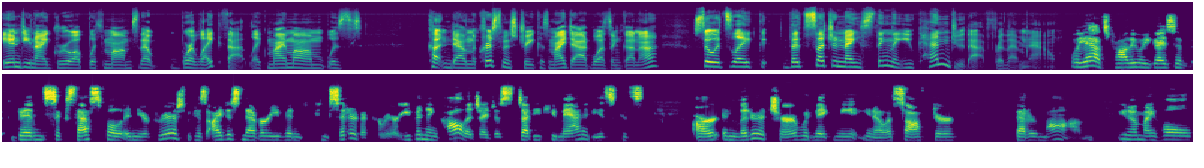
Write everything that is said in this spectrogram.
Andy and I grew up with moms that were like that like my mom was cutting down the Christmas tree because my dad wasn't gonna. So it's like that's such a nice thing that you can do that for them now. Well, yeah, it's probably why you guys have been successful in your careers because I just never even considered a career. Even in college, I just studied humanities because art and literature would make me, you know, a softer, better mom. You know, my whole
